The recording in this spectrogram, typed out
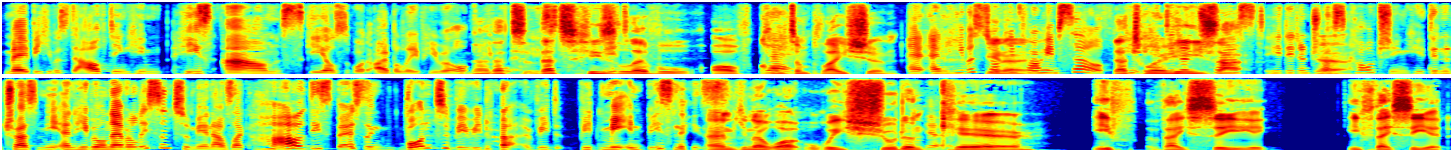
Maybe he was doubting him his own skills. What I believe he will. No, he that's that's his level of Yeah. contemplation. And, and he was you talking know, for himself. that's he, where he he's at. He didn't trust Yeah. coaching. He didn't trust me, and he will never listen to me. And I was like, how this person want to be with, with, with me in business? And you know what? We shouldn't care if they see if they see it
